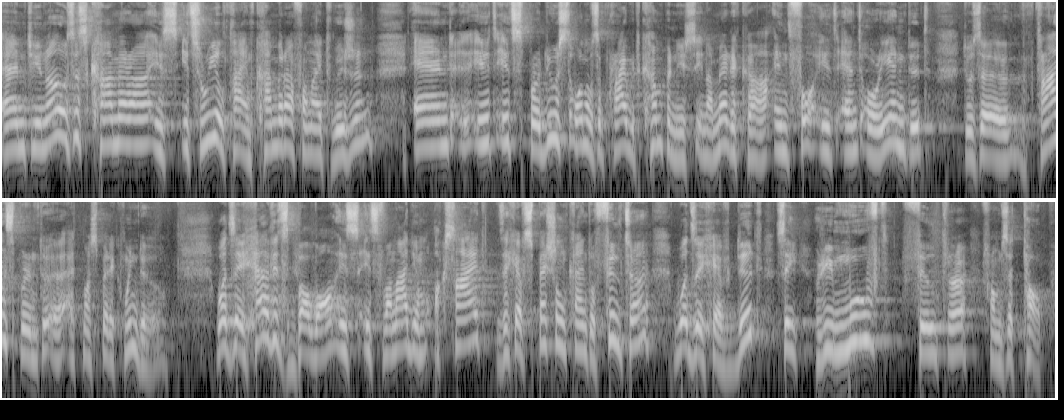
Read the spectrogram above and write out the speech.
And you know, this camera is, it's real-time camera for night vision. And it, it's produced one of the private companies in America and, for it, and oriented to the transparent uh, atmospheric window. What they have is balloon, is, it's vanadium oxide. They have special kind of filter. What they have did, they removed filter from the top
